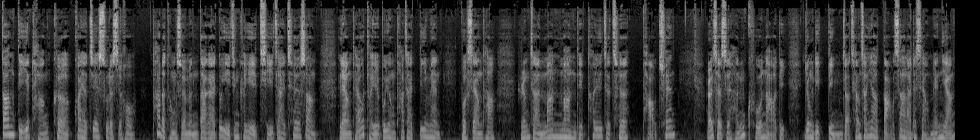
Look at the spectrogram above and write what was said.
当第一堂课快要结束的时候，他的同学们大概都已经可以骑在车上，两条腿也不用踏在地面，不像他仍在慢慢地推着车跑圈。而且是很苦恼的，用力顶着常常要倒下来的小绵羊，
